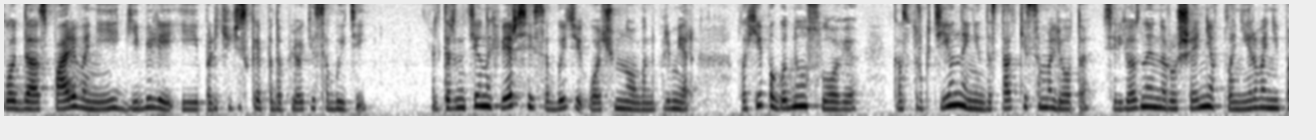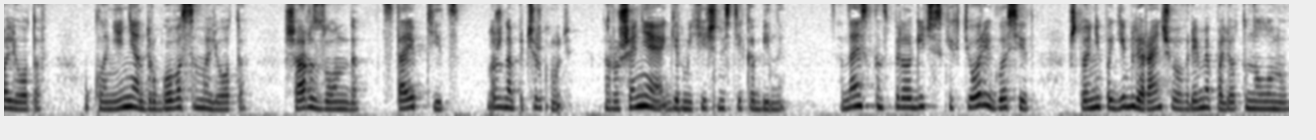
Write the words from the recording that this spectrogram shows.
вплоть до оспаривания их гибели и политической подоплеки событий. Альтернативных версий событий очень много, например, плохие погодные условия, конструктивные недостатки самолета, серьезные нарушения в планировании полетов, уклонение от другого самолета – шар зонда, стаи птиц. Нужно подчеркнуть, нарушение герметичности кабины. Одна из конспирологических теорий гласит, что они погибли раньше во время полета на Луну.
